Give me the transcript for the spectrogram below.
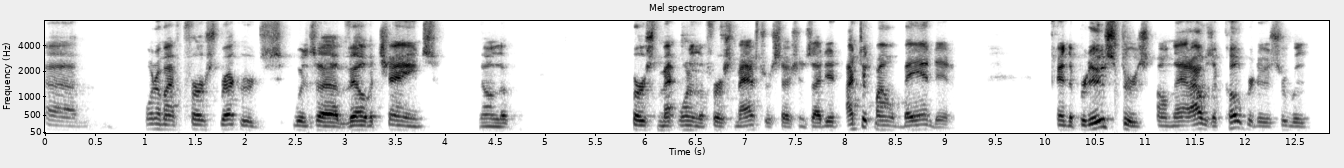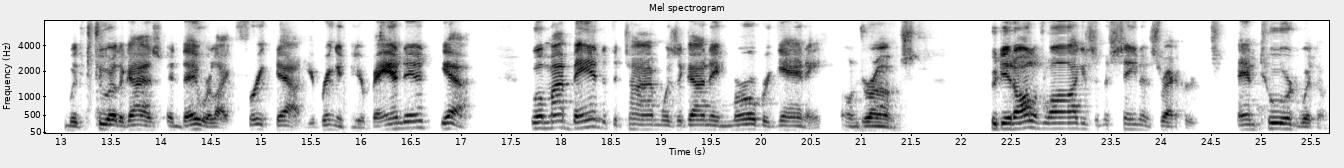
Um, one of my first records was uh, Velvet Chains on the first ma- one of the first master sessions I did. I took my own band in, and the producers on that I was a co-producer with with two other guys, and they were like freaked out. You're bringing your band in? Yeah. Well, my band at the time was a guy named Merel Bregante on drums, who did all of Loggins and Messina's records and toured with them.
